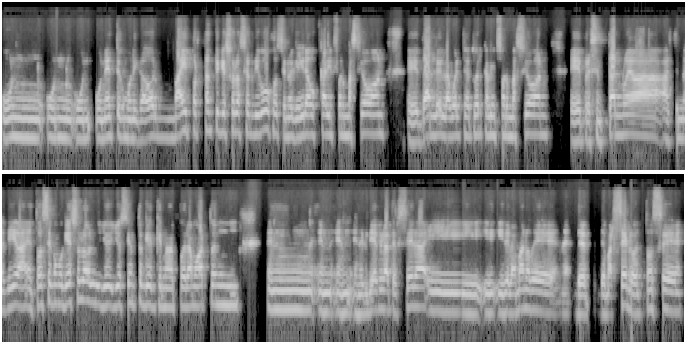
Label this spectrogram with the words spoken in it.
un, un, un, ente comunicador más importante que solo hacer dibujos, sino que ir a buscar información, eh, darle la vuelta de tuerca a la información, eh, presentar nuevas alternativas. Entonces, como que eso lo, yo, yo, siento que, que nos podamos harto en, en, en, en, el diario La Tercera y, y, de la mano de, de, de Marcelo. Entonces,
